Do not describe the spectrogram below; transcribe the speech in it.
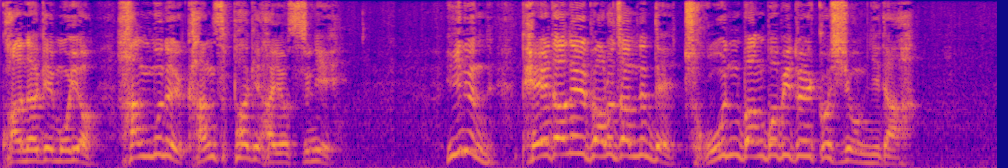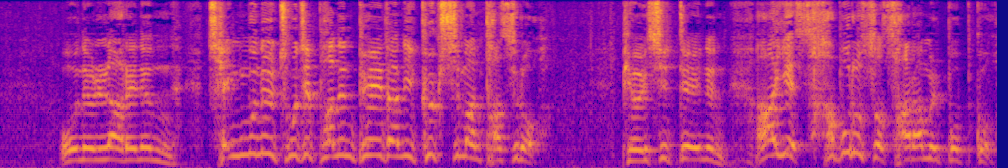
관악에 모여 학문을 강습하게 하였으니 이는 폐단을 바로잡는데 좋은 방법이 될 것이옵니다. 오늘날에는 책문을 조집하는 폐단이 극심한 탓으로 별시 때에는 아예 사부로서 사람을 뽑고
